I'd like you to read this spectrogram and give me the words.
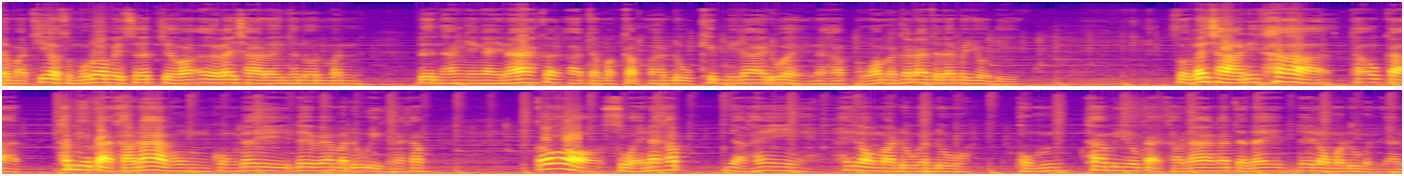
จะมาเที่ยวสมมุติว่าไปเซิร์ชเจอว่าเออไร่ชาดอยอินทนนท์มันเดินทางยังไงนะ ก็อาจจะมากลับมาดูคลิปนี้ได้ด้วยนะครับผมว่ามันก็น่าจะได้ประโยชน์ดี ส่วนไร่ชานี่ถ้าถ้าโอกาสถ้ามีโอกาสคราวหน้าคงคงได้ได้แวะมาดูอีกนะครับ ก็สวยนะครับ อยากให้ให้ลองมาดูกันดู ผมถ้ามีโอกาสคราวหน้าก็จะได้ได้ลองมาดูเหมือนกัน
